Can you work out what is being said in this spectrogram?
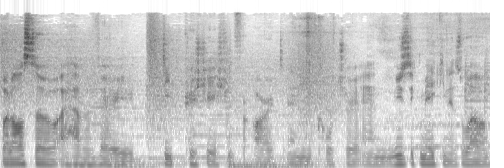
but also I have a very deep appreciation for art and culture and music making as well.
